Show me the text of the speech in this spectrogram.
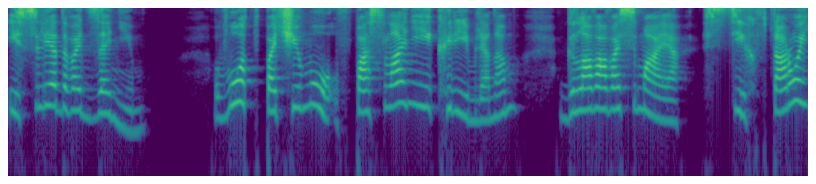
и следовать за ним. Вот почему в послании к римлянам, глава 8, стих 2,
